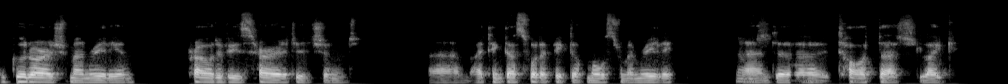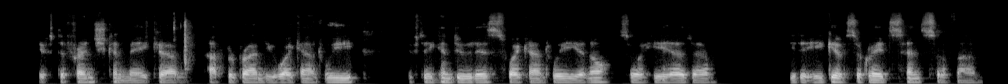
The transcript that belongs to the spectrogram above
a good Irishman really and proud of his heritage and um, I think that's what I picked up most from him, really, nice. and uh, thought that like if the French can make um, apple brandy, why can't we? If they can do this, why can't we? You know. So he had um, he he gives a great sense of um,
